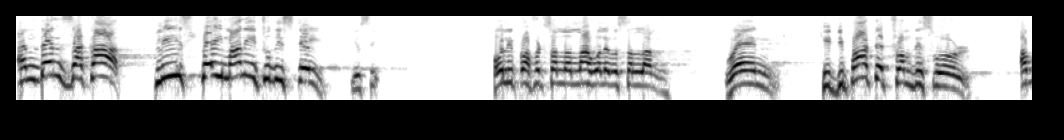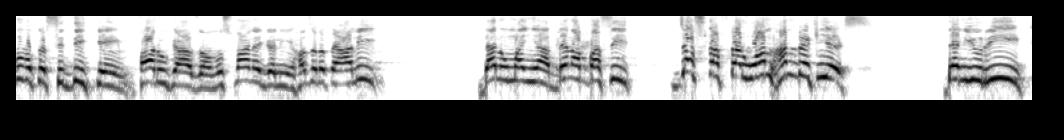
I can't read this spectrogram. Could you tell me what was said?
And then zakat. Please pay money to the state. You see. Holy Prophet sallallahu alaihi wasallam, when he departed from this world, Abu Bakr Siddiq came, Farooq Azam, Usman Ghani, Hazrat Ali, then Umayyad, then Abbasid. Just after 100 years, then you read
